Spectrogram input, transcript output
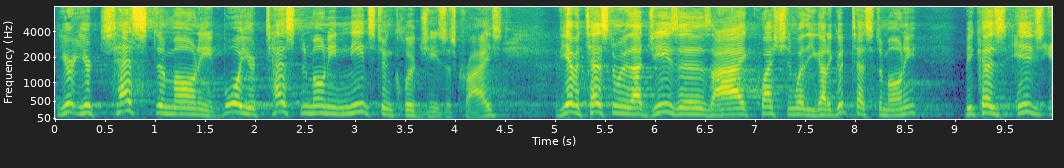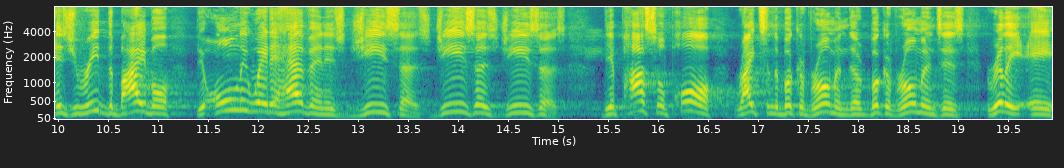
your, your testimony, boy, your testimony needs to include Jesus Christ. If you have a testimony without Jesus, I question whether you got a good testimony. Because as, as you read the Bible, the only way to heaven is Jesus, Jesus, Jesus. The Apostle Paul writes in the book of Romans, the book of Romans is really a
